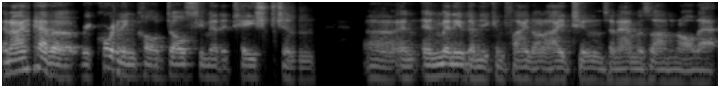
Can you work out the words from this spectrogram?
and I have a recording called Dulcie Meditation, uh, and and many of them you can find on iTunes and Amazon and all that.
